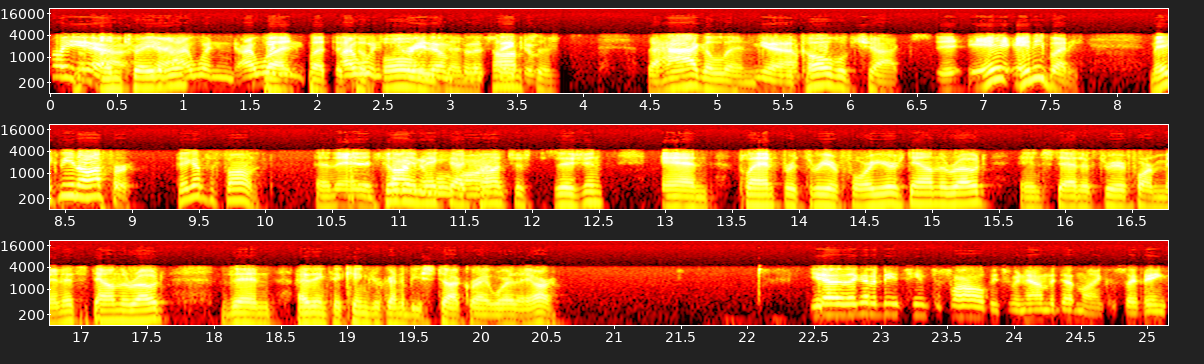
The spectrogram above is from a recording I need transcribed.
Oh yeah, Untradeable, yeah. I wouldn't. I wouldn't. but the I wouldn't trade him for the the sake of the Hagelin, Yeah. the Kovalchuks, anybody, make me an offer. Pick up the phone, and, and until they make that on. conscious decision and plan for three or four years down the road instead of three or four minutes down the road, then I think the Kings are going to be stuck right where they are. Yeah, they're going to be a team to follow between now and the deadline because I think,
